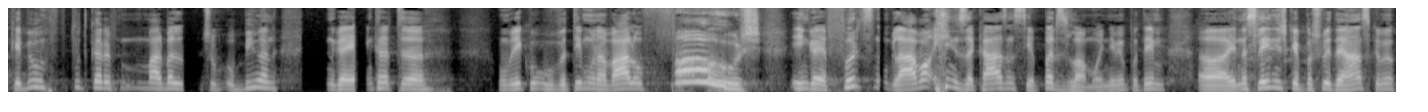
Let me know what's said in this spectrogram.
ki je bil tudi kar mal bolj obilen in ga je enkrat uh, bom rekel, v tem navalu, fuš, in ga je frcnil glavo in za kazen si je prst zlomil. In je potem uh, naslednjič, ki je prišel, je dejansko imel.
